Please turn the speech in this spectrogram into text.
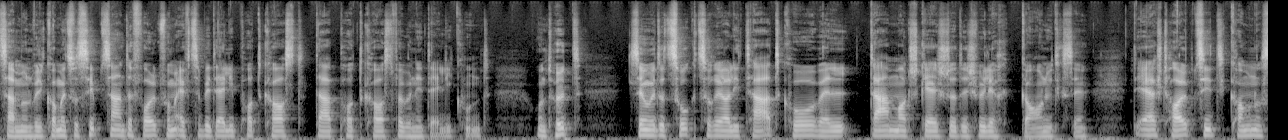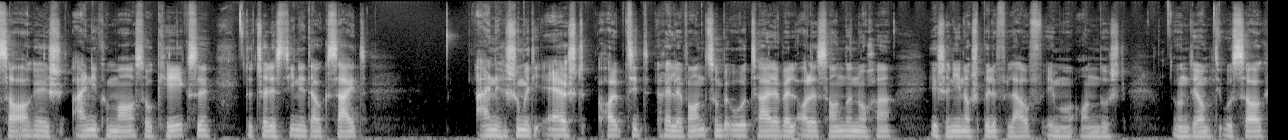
zusammen und willkommen zur 17. Folge vom FCB Daily Podcast, der Podcast für eine Daily Kund. Und heute sind wir wieder zurück zur Realität gekommen, weil der Match gestern ist wirklich gar nicht gesehen. Die erste Halbzeit, kann man noch sagen, ist einigermaßen okay gewesen. Der Celestine hat auch gesagt, eigentlich ist schon mal die erste Halbzeit relevant zum Beurteilen, weil alles andere nachher ist ja je nach Spielverlauf immer anders. Und ja, die Aussage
